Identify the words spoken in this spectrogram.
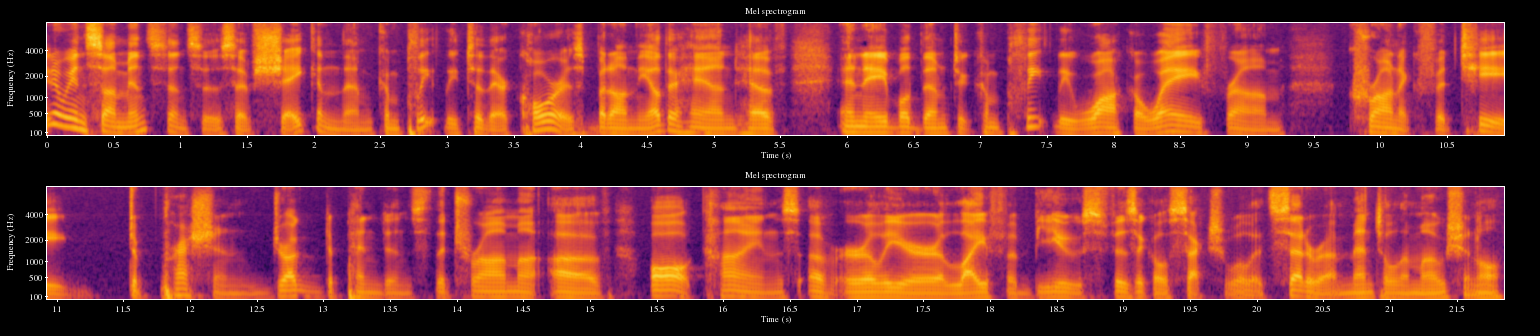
you know, in some instances have shaken them completely to their cores, but on the other hand, have enabled them to completely walk away from chronic fatigue, depression, drug dependence, the trauma of all kinds of earlier life abuse, physical, sexual, etc., mental, emotional,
